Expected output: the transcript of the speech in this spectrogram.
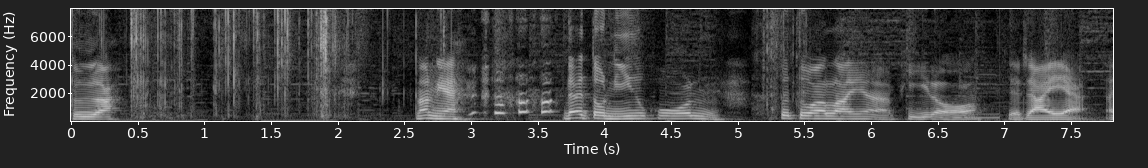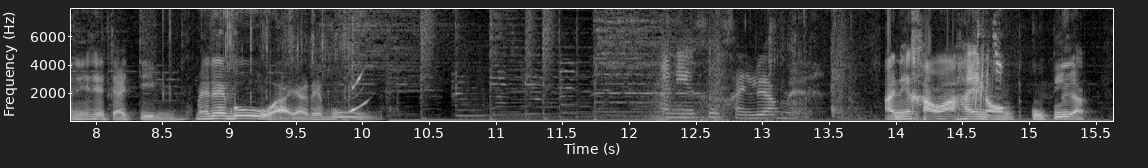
เกลือนั่นไงได้ตัวนี้ทุกคนคือตัวอะไรอะ ผีเหรอ เสียใจอะ อันนี้เสียใจจริง ไม่ได้บู้อะ อยากได้บู้ อันนี้คือใครเลือกไหมอันนี้เขาอะให้น้องกุ๊กเลือกเ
